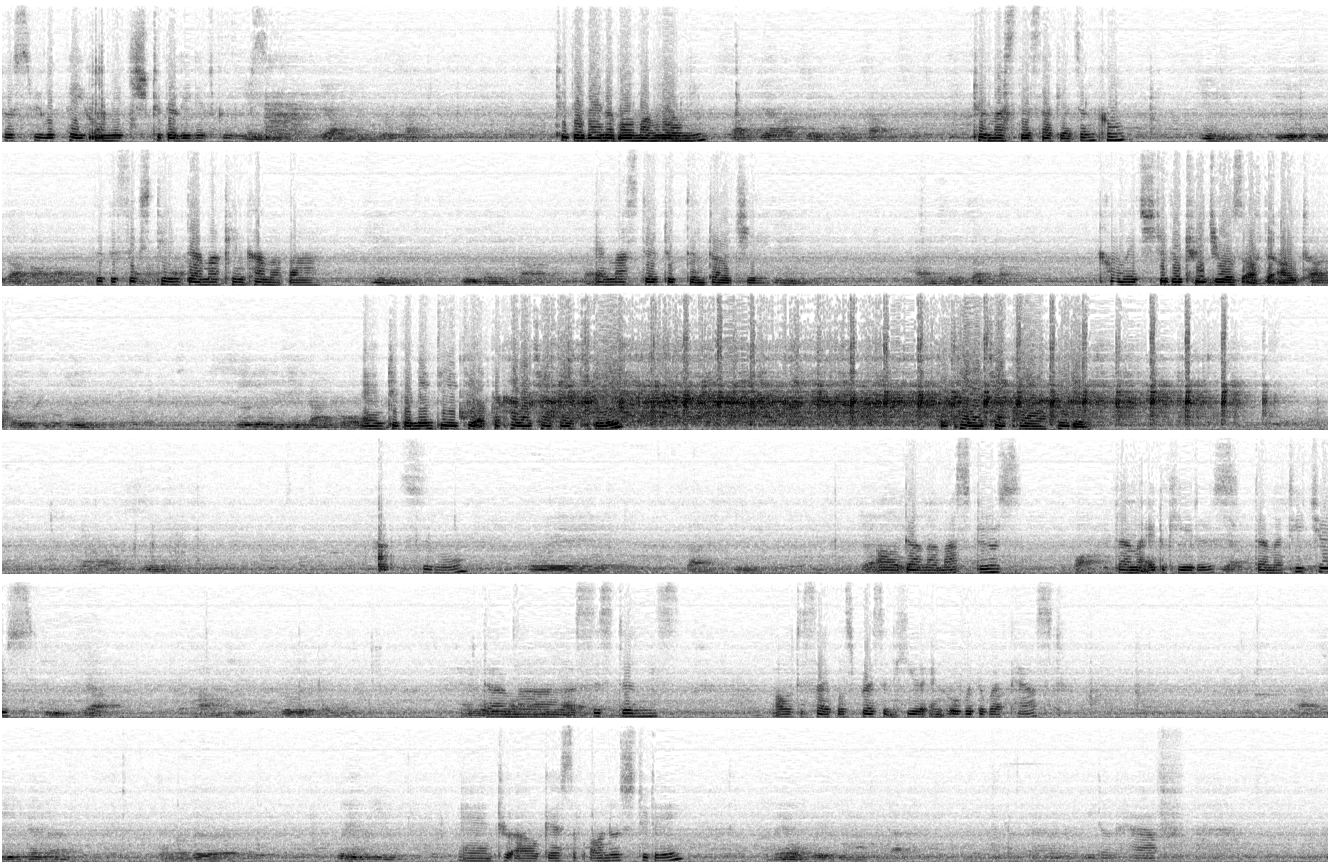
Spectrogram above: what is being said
First, we would pay homage to the lineage gurus, to the Venerable Mang Liao to Master Sakya Zheng to the 16th Dharma King Karmapa, and Master Tukten Dorje. Homage to the three jewels of the altar and to the main deity of the Kala Chakra today, the Kala Chakra Buddha. All Dharma masters. Dharma educators, Dharma teachers, Dharma assistants, all disciples present here and over the webcast. And to our guests of honors today, we don't have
